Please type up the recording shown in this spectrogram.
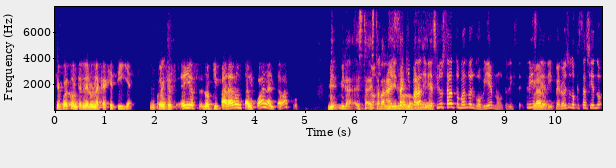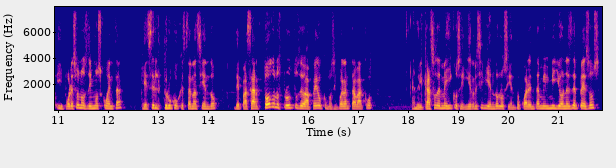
que puede contener una cajetilla. Entonces, ellos lo equipararon tal cual al tabaco. Mira, estaba ah, leyendo. Está aquí parado, y así lo estaba tomando el gobierno, triste, triste, pero eso es lo que está haciendo y por eso nos dimos cuenta que es el truco que están haciendo de pasar todos los productos de vapeo como si fueran tabaco. En el caso de México, seguir recibiendo los 140 mil millones de pesos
